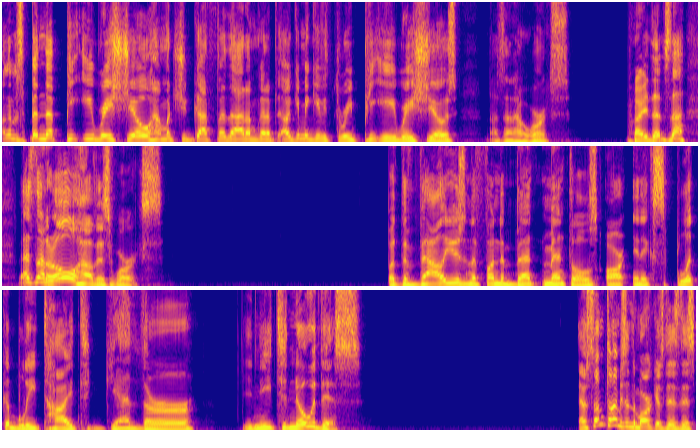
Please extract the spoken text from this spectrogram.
I'm to spend that PE ratio. How much you got for that? I'm to, I'll uh, give me give you three PE ratios. That's not how it works, right? That's not, that's not at all how this works. But the values and the fundamentals are inexplicably tied together. You need to know this. Now, sometimes in the markets, there's this,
